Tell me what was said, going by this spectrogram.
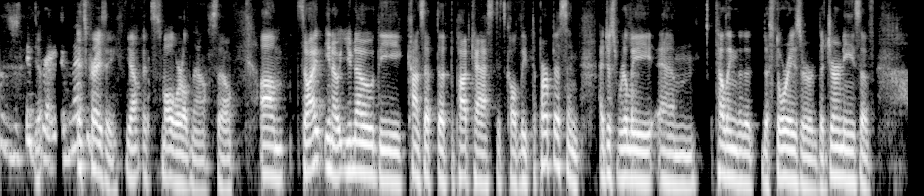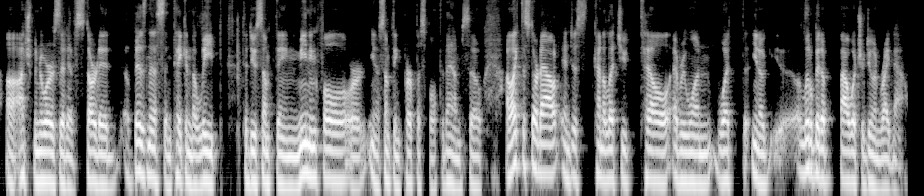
it's just it's yep. great, isn't it? It's crazy. Yeah, it's a small world now. So, um, so I, you know, you know the concept of the podcast. It's called Leap to Purpose, and I just really am telling the the stories or the journeys of uh, entrepreneurs that have started a business and taken the leap to do something meaningful or you know something purposeful to them. So i like to start out and just kind of let you tell everyone what you know a little bit about what you're doing right now.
